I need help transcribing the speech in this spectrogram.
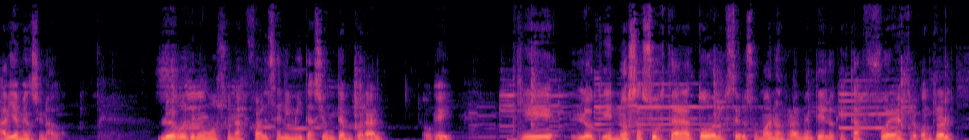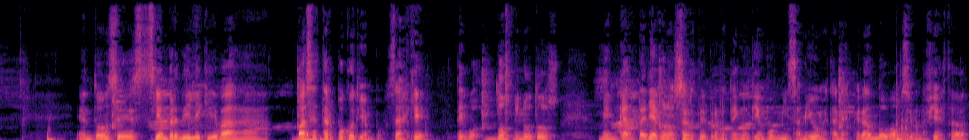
había mencionado. Luego tenemos una falsa limitación temporal, ¿ok? Que lo que nos asusta a todos los seres humanos realmente es lo que está fuera de nuestro control. Entonces, siempre dile que va, vas a estar poco tiempo. ¿Sabes qué? Tengo dos minutos. Me encantaría conocerte, pero no tengo tiempo. Mis amigos me están esperando. Vamos a ir a una fiesta.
